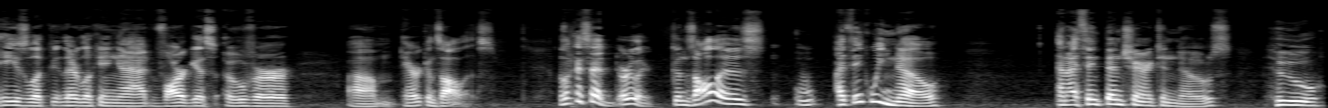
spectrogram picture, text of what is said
he's looking. They're looking at Vargas over um, Erik Gonzalez like I said earlier, Gonzalez, I think we know, and I think Ben Cherington knows who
